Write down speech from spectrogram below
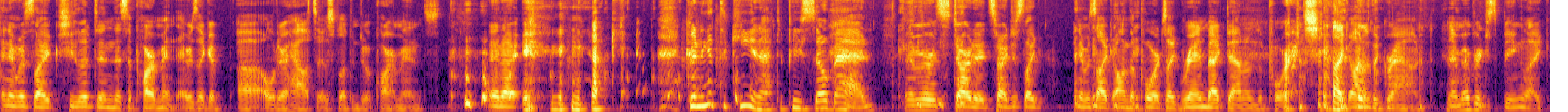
And it was like she lived in this apartment. There was like a uh, older house that was split into apartments, and I, couldn't get the key, and I had to pee so bad. And I remember it started, so I just like, and it was like on the porch, like ran back down on the porch, like onto the ground. And I remember just being like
